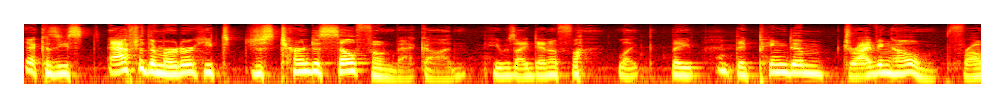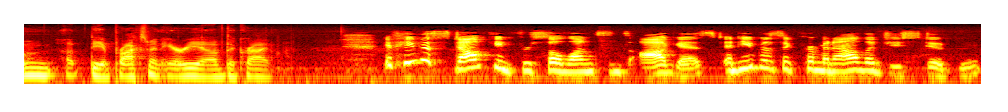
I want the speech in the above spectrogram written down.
Yeah, because he's after the murder, he t- just turned his cell phone back on. He was identified like they they pinged him driving home from uh, the approximate area of the crime. If he was stalking for so long since August, and he was a criminology student,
